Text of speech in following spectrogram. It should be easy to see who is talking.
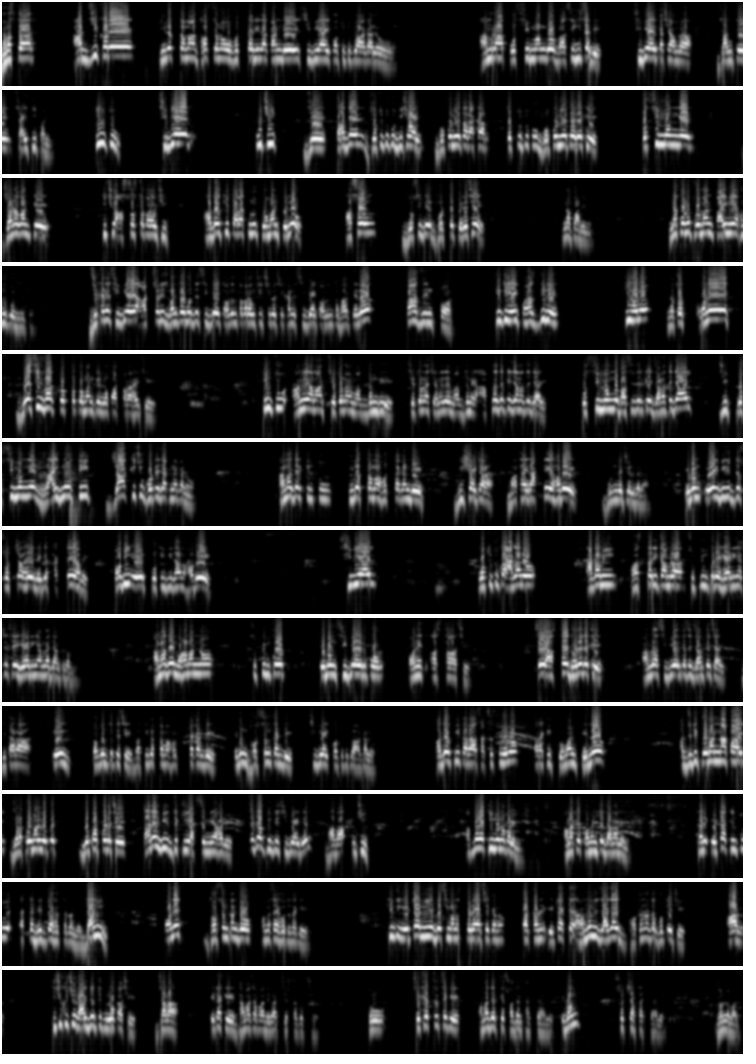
Speaker 1: নমস্কার। আরজি করে তিলোত্তমা ধর্ষণ ও হত্যালীলা কাণ্ডে সিবিআই কতটুকু আগালো? আমরা পশ্চিমবঙ্গবাসী হিসাবে সিবিআই এর কাছে আমরা জানতে চাইতেই পারি। কিন্তু সিবিআই এর উচিত যে তাদের যতটুকু বিষয় গোপনীয়তা রাখার, ততটুকু গোপনীয়তা রেখে পশ্চিমবঙ্গের জনগণকে কিছু আশ্বস্ত করা উচিত। আদৌ কি তারা কোনো প্রমাণ পেল আসল দোষীদের ধরতে পেরেছে না পারেনি? না কোনো প্রমাণ পাইনি এখনও পর্যন্ত। যেখানে সিবিআই আটচল্লিশ ঘণ্টার মধ্যে সিবিআই তদন্ত করা উচিত ছিল, সেখানে সিবিআই তদন্ত ভার পেল পাঁচ দিন পর। কিন্তু এই পাঁচ দিনে কি হলো? না তো অনেক, বেশিরভাগ তথ্য প্রমাণকে লোপাট করা হয়েছে। কিন্তু আমি আমার চেতনার মাধ্যম দিয়ে, চেতনা চ্যানেলের মাধ্যমে আপনাদেরকে জানাতে যাই পশ্চিমবঙ্গবাসীদেরকে জানাতে যাই যে পশ্চিমবঙ্গের রাজনৈতিক যা কিছু ঘটে যাক না কেন, আমাদের কিন্তু তিলোত্তমা হত্যাকাণ্ডের বিষয়টা মাথায় রাখতেই হবে, ভুললে চলবে না। এবং এর বিরুদ্ধে সোচ্চার হয়ে লেগে থাকতেই হবে। তবেই এর প্রতিবিধান হবে। সিবিআই কতটুকু আগালো, আগামী পাঁচ তারিখ আমরা সুপ্রিম কোর্টে হিয়ারিং আছে, সেই হিয়ারিং আমরা জানতে পারব। আমাদের মহামান্য সুপ্রিম কোর্ট এবং সিবিআই এর উপর অনেক আস্থা আছে। সেই আস্থায় ধরে রেখে আমরা সিবিআই এর কাছে জানতে চাই যে তারা এই তদন্ত কেছে বা তিলোত্তমা হত্যাকাণ্ডে এবং ধর্ষণকাণ্ডে সিবিআই কতটুকু আগালো। আদৌ কি তারা সাকসেসফুল হলো? তারা কি প্রমাণ পেল? আর যদি প্রমাণ না পায়, যারা প্রমাণ লোপে, লোপাট করেছে, তাদের বিরুদ্ধে কি অ্যাকশন নেওয়া হবে? সেটাও কিন্তু সিবিআইদের ভাবা উচিত। আপনারা কি মনে করেন? আমাকে কমেন্টে জানাবেন। কারণ এটা কিন্তু একটা নির্দয় হত্যাকাণ্ড। জানি, অনেক ধর্ষণকাণ্ড হামেশাই হতে থাকে। কিন্তু এটা নিয়ে বেশি মানুষ পড়ে আছে কেন? তার কারণ এটা একটা এমন জায়গায় ঘটনাটা ঘটেছে। আর কিছু কিছু রাজনৈতিক লোক আছে যারা এটাকে ধামাচাপা দেওয়ার চেষ্টা করছে। তো সেক্ষেত্রে থেকে আমাদেরকে সজাগ থাকতে হবে এবং সোচ্চার থাকতে হবে। ধন্যবাদ।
